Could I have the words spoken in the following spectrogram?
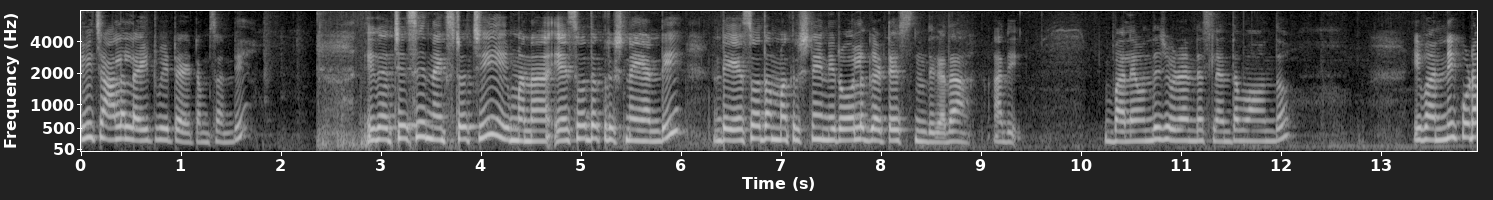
ఇవి చాలా లైట్ వెయిట్ ఐటమ్స్ అండి. ఇది వచ్చేసి నెక్స్ట్ వచ్చి మన యశోద కృష్ణయ్య అండి. అంటే యశోదమ్మ కృష్ణయ్యని రోలు కట్టేస్తుంది కదా అది. భలే ఉంది చూడండి అసలు ఎంత బాగుందో. ఇవన్నీ కూడా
